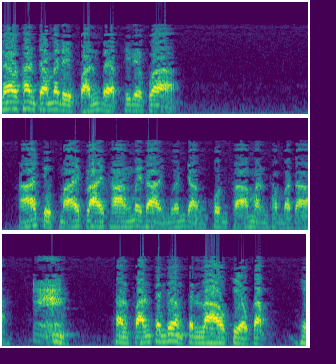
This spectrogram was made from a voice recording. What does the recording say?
แล้วท่านจะไม่ได้ฝันแบบที่เรียกว่า หาจุดหมายปลายทางไม่ได้เหมือนอย่างคนสามัญธรรมดา ท่านฝันเป็นเรื่องเป็นราวเกี่ยวกับเห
